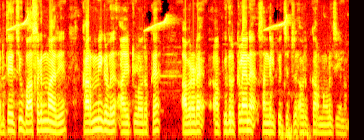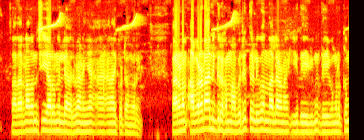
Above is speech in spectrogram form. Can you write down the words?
പ്രത്യേകിച്ച് ഉപാസകന്മാർ കർമ്മികൾ ആയിട്ടുള്ളവരൊക്കെ അവരുടെ പിതൃക്കളേനെ സങ്കല്പിച്ചിട്ട് അവർക്ക് കർമ്മങ്ങൾ ചെയ്യണം. സാധാരണ അതൊന്നും ചെയ്യാറൊന്നുമില്ല. അവർ വേണമെങ്കിൽ ആയിക്കോട്ടെ എന്ന് പറയും. കാരണം അവരുടെ അനുഗ്രഹം അവർ തെളിവ് വന്നാലാണ് ഈ ദൈവ ദൈവങ്ങൾക്കും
